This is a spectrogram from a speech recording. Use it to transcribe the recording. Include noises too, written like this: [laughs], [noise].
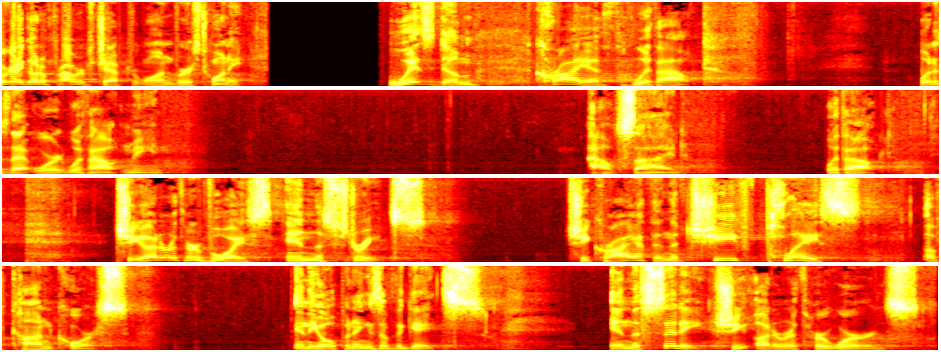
We're going to go to Proverbs chapter 1, verse 20. Wisdom crieth without. What does that word without mean? Outside. Without. She uttereth her voice in the streets. She crieth in the chief place of concourse, in the openings of the gates. In the city she uttereth her words,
